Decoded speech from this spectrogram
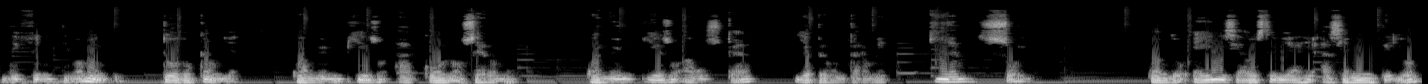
definitivamente todo cambia cuando empiezo a conocerme, cuando empiezo a buscar y a preguntarme quién soy. Cuando he iniciado este viaje hacia mi interior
